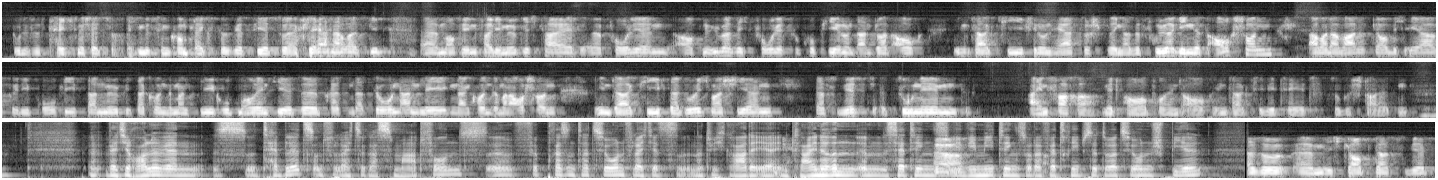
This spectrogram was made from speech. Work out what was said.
gut, es ist technisch jetzt ein bisschen komplex, das jetzt hier zu erklären, aber es gibt ähm, auf jeden Fall die Möglichkeit, äh, Folien auf eine Übersichtsfolie zu kopieren und dann dort auch interaktiv hin und her zu springen. Also früher ging das auch schon, aber da war das, glaube ich, eher für die Profis dann möglich. Da konnte man zielgruppenorientierte Präsentationen anlegen, dann konnte man auch schon interaktiv da durchmarschieren. Das wird zunehmend einfacher mit PowerPoint auch Interaktivität zu gestalten. Mhm. Äh, welche Rolle werden es Tablets und vielleicht sogar Smartphones äh, für Präsentationen? Vielleicht jetzt natürlich gerade eher in kleineren ähm, Settings ja. wie, Meetings oder Vertriebssituationen spielen? Also ähm, ich glaube, das wird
